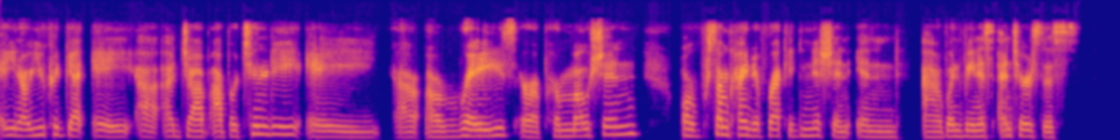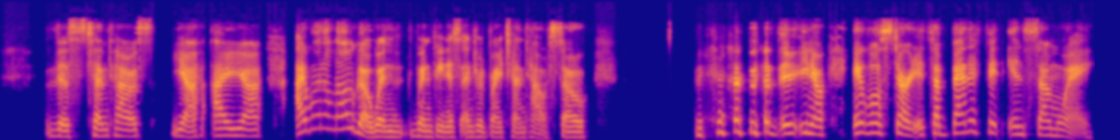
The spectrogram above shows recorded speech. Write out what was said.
you know, you could get a a, a job opportunity, a, a a raise or a promotion or some kind of recognition in uh, when Venus enters this this 10th house. Yeah, I uh I want a logo when when Venus entered my 10th house. So you know, it will start. It's a benefit in some way.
